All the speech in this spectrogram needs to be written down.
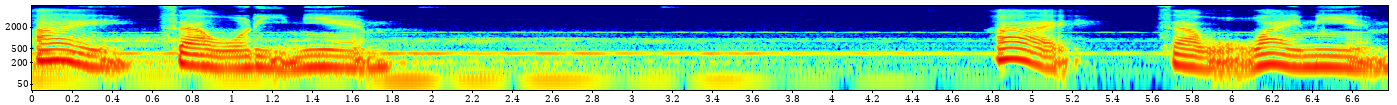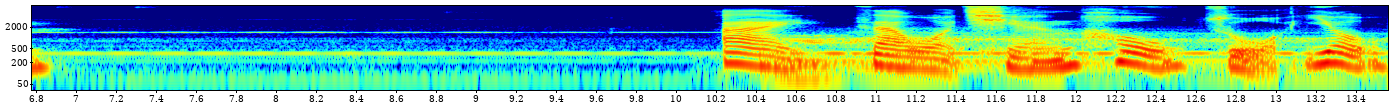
爱在我里面，爱在我外面，爱在我前后左右，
